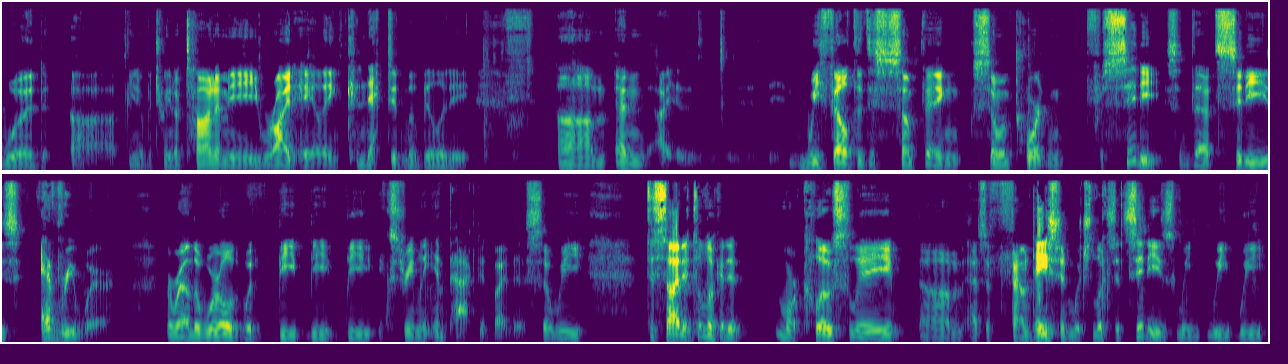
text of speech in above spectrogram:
would uh, you know between autonomy, ride hailing, connected mobility. Um, and I, we felt that this is something so important for cities and that cities everywhere around the world would be be be extremely impacted by this. So we decided to look at it more closely um, as a foundation, which looks at cities. We we we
